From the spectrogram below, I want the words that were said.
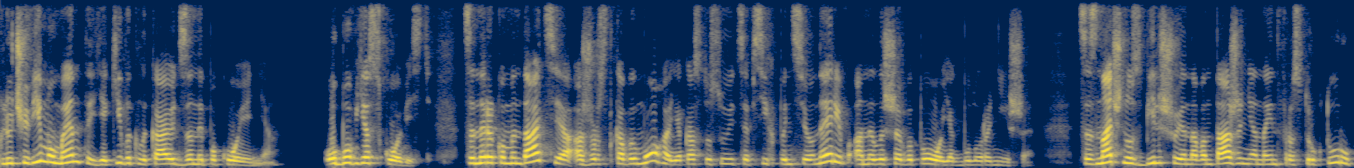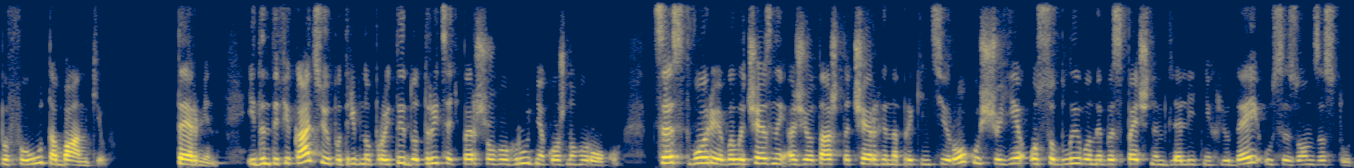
Ключові моменти, які викликають занепокоєння. Обов'язковість це не рекомендація, а жорстка вимога, яка стосується всіх пенсіонерів, а не лише ВПО, як було раніше. Це значно збільшує навантаження на інфраструктуру ПФУ та банків. Термін ідентифікацію потрібно пройти до 31 грудня кожного року. Це створює величезний ажіотаж та черги наприкінці року, що є особливо небезпечним для літніх людей у сезон застуд.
